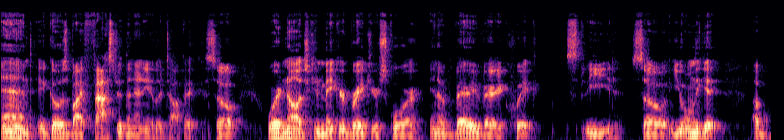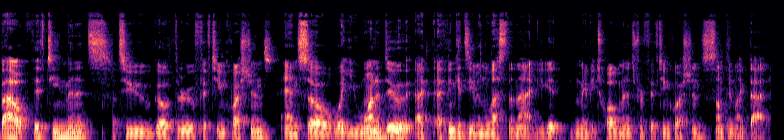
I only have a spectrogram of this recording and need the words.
And it goes by faster than any other topic. So, word knowledge can make or break your score in a very, very quick speed. So, you only get about 15 minutes to go through 15 questions. And so, what you want to do, I, th- I, think it's even less than that. You get maybe 12 minutes for 15 questions, something like that.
